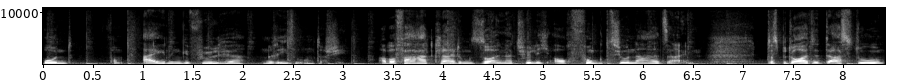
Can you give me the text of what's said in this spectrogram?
und vom eigenen Gefühl her ein Riesenunterschied. Aber Fahrradkleidung soll natürlich auch funktional sein. Das bedeutet, dass du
